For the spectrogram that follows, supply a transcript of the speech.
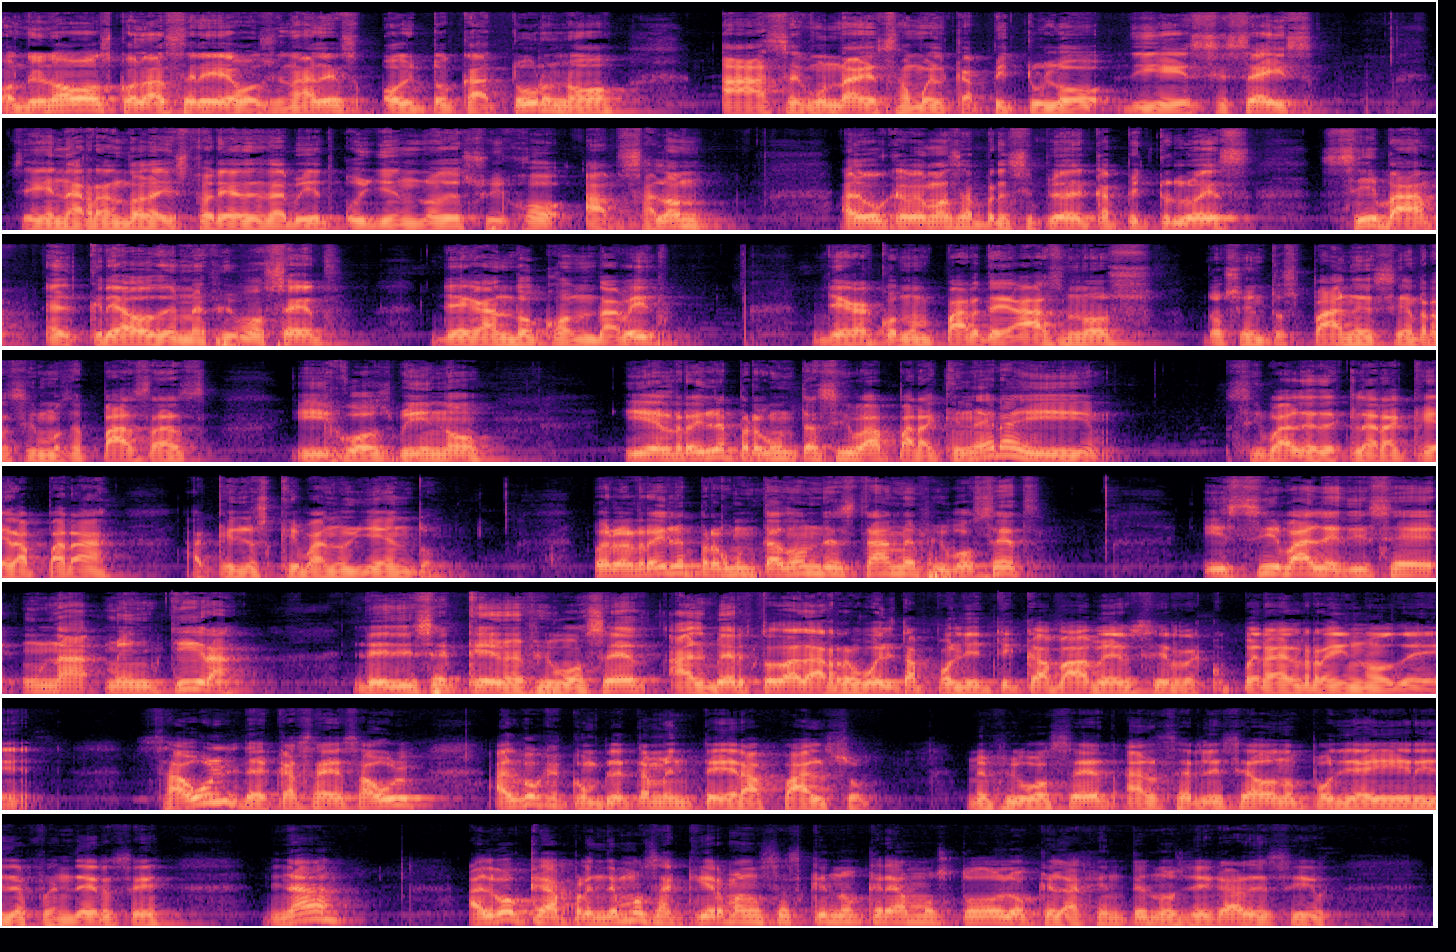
Continuamos con la serie de devocionales. Hoy toca turno a Segunda de Samuel capítulo 16. Sigue narrando la historia de David huyendo de su hijo Absalón. Algo que vemos al principio del capítulo es Siba, el criado de Mefiboset, llegando con David. Llega con un par de asnos, 200 panes, 100 racimos de pasas, higos, vino. Y el rey le pregunta a Siba para quién era y Siba le declara que era para aquellos que iban huyendo. Pero el rey le pregunta, ¿dónde está Mefiboset? Y Siba le dice una mentira. Le dice que Mefiboset, al ver toda la revuelta política, va a ver si recupera el reino de Saúl, de casa de Saúl. Algo que completamente era falso. Mefiboset, al ser lisiado, no podía ir y defenderse ni nada. Algo que aprendemos aquí, hermanos, es que no creamos todo lo que la gente nos llega a decir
